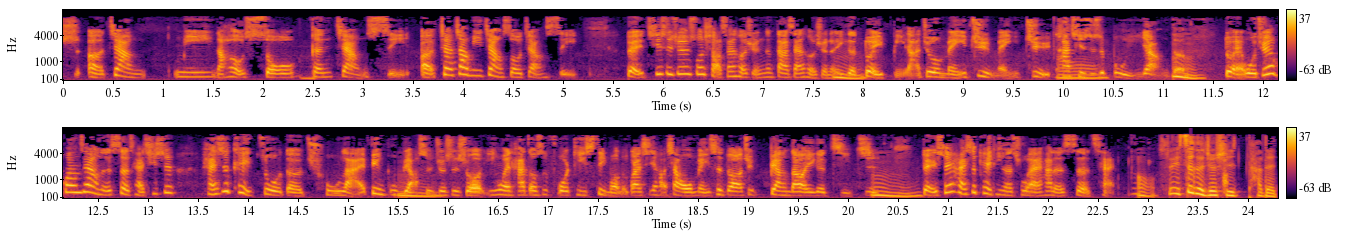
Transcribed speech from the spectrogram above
是呃降咪然后嗦跟降 C，呃降降咪降嗦降 C。对，其实就是说小三和弦跟大三和弦的一个对比啦，嗯、就每一句每一句它其实是不一样的。嗯、对，我觉得光这样的色彩其实还是可以做得出来，并不表示就是说，因为它都是 fortissimo 的关系，好像我每次都要去变到一个极致。嗯，对，所以还是可以听得出来它的色彩。哦，所以这个就是它的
